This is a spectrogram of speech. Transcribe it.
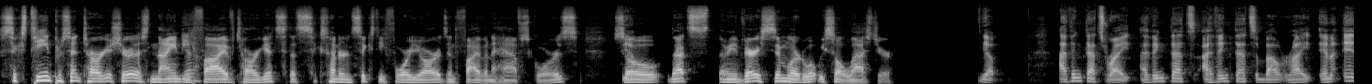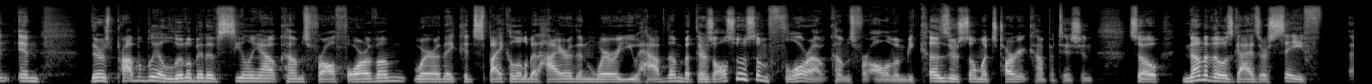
16% target share. That's 95 yeah. targets. That's 664 yards and five and a half scores. So yep. that's, I mean, very similar to what we saw last year. Yep. I think that's right. I think that's, I think that's about right. And, and, and, there's probably a little bit of ceiling outcomes for all four of them where they could spike a little bit higher than where you have them, but there's also some floor outcomes for all of them because there's so much target competition. So none of those guys are safe uh,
